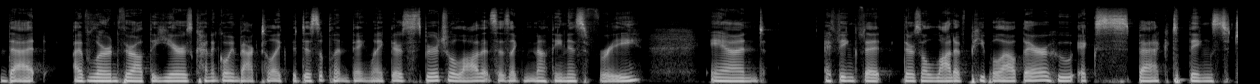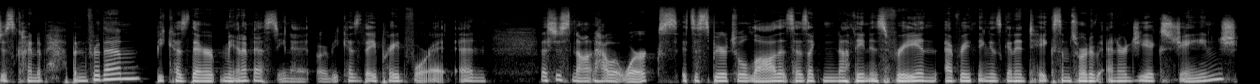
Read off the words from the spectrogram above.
that I've learned throughout the years, kind of going back to like the discipline thing. Like there's a spiritual law that says like nothing is free. And I think that there's a lot of people out there who expect things to just kind of happen for them because they're manifesting it or because they prayed for it. And that's just not how it works. It's a spiritual law that says like nothing is free and everything is going to take some sort of energy exchange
